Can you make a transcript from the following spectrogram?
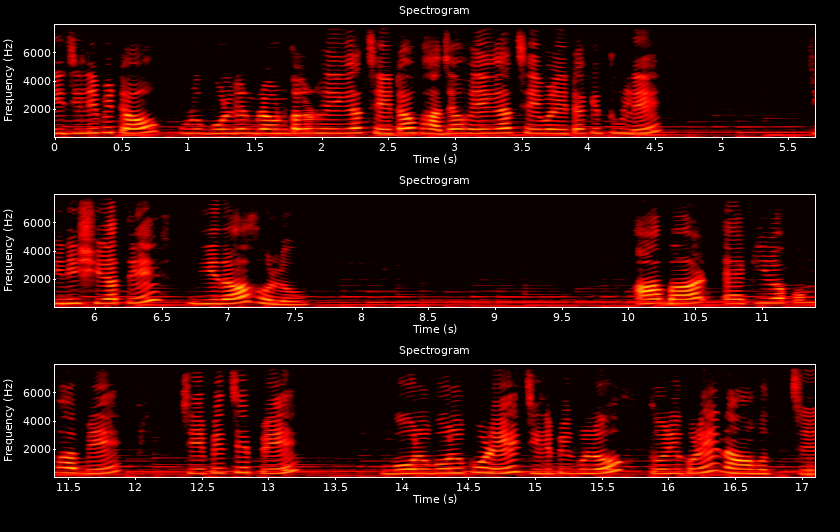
এই জিলিপিটাও পুরো গোল্ডেন ব্রাউন কালার হয়ে গেছে, এটাও ভাজা হয়ে গেছে, এবার এটাকে তুলে চিনি শিরাতে দিয়ে দেওয়া হলো। আবার একই রকমভাবে চেপে চেপে গোল গোল করে জিলিপিগুলো তৈরি করে নেওয়া হচ্ছে।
